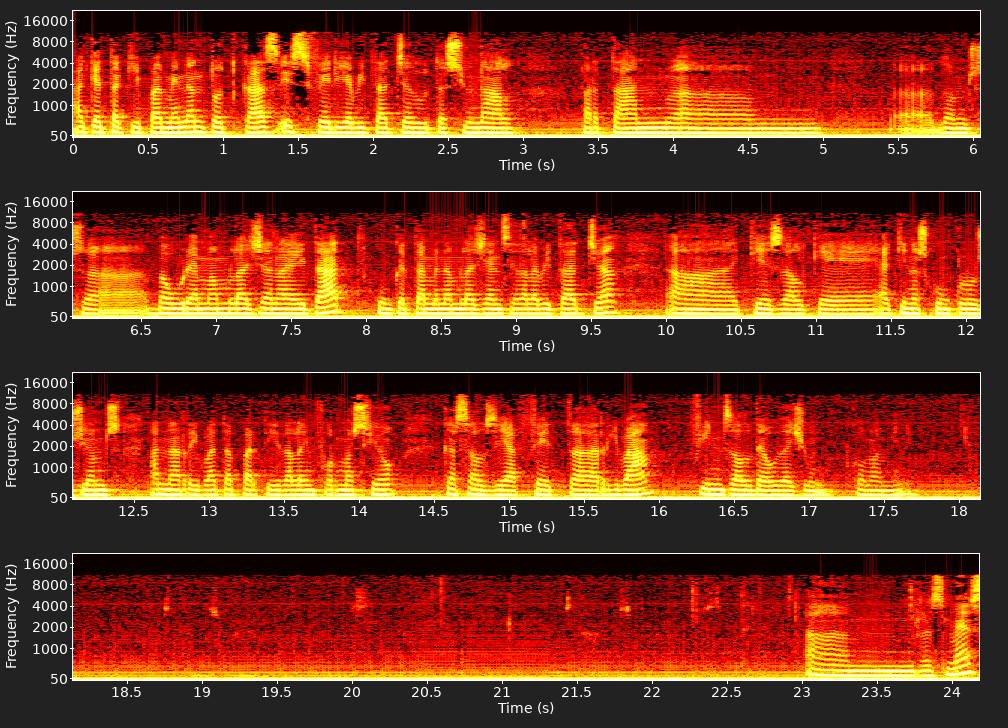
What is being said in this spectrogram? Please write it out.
aquest equipament en tot cas és fer-hi habitatge dotacional per tant eh, eh, doncs, eh, veurem amb la Generalitat, concretament amb l'Agència de l'Habitatge, eh, que és el que, a quines conclusions han arribat a partir de la informació que se'ls ha fet arribar fins al 10 de juny, com a mínim. Um, res més?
